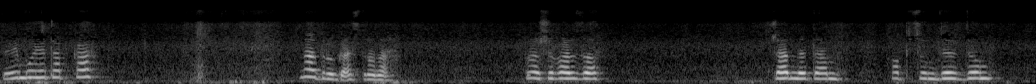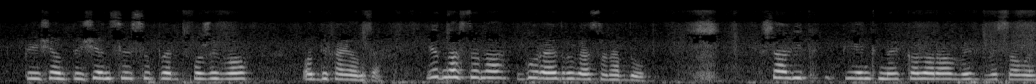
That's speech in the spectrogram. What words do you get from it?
zdejmuje czapka. Na druga strona. Proszę bardzo. Żadne tam obcą dyrdum. 50 tysięcy, super tworzywo oddychające. Jedna strona w górę, druga strona w dół. Szalik piękny, kolorowy, wesoły.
